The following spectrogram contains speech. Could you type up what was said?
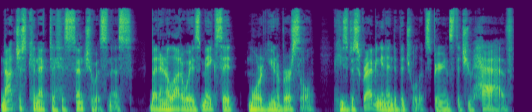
not just connect to his sensuousness, but in a lot of ways makes it more universal. He's describing an individual experience that you have.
